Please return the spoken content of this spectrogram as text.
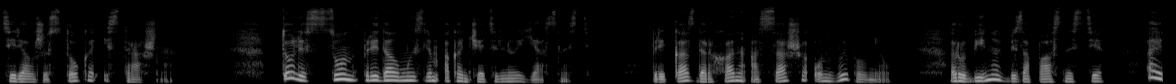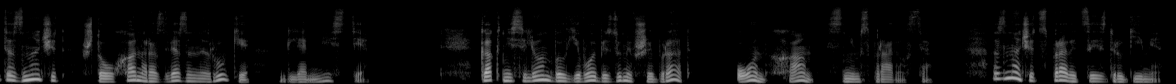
терял жестоко и страшно. То ли сон придал мыслям окончательную ясность. Приказ Дархана Асаша он выполнил. Рубина в безопасности, а это значит, что у хана развязаны руки для мести. Как не силен был его обезумевший брат, он, хан, с ним справился. Значит, справится и с другими.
